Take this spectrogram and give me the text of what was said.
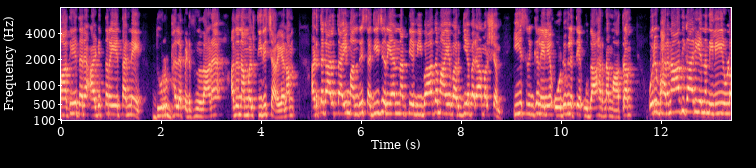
മതേതര അടിത്തറയെ തന്നെ ദുർബലപ്പെടുത്തുന്നതാണ്. അത് നമ്മൾ തിരിച്ചറിയണം. അടുത്ത കാലത്തായി മന്ത്രി സജി ചെറിയാൻ നടത്തിയ വിവാദമായ വർഗീയ പരാമർശം ഈ ശൃംഖലയിലെ ഒടുവിലത്തെ ഉദാഹരണം മാത്രം. ഒരു ഭരണാധികാരി എന്ന നിലയിലുള്ള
